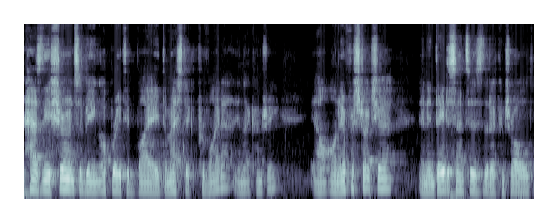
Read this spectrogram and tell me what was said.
has the assurance of being operated by a domestic provider in that country uh, on infrastructure and in data centers that are controlled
